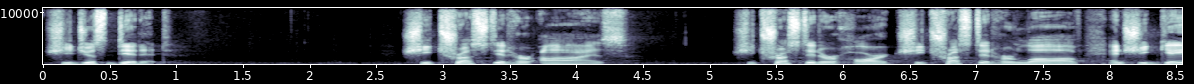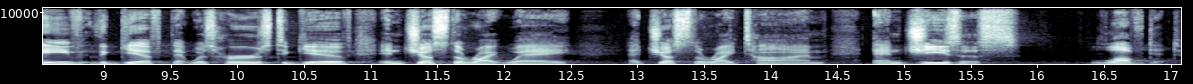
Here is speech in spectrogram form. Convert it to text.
she just did it. She trusted her eyes she trusted her heart, she trusted her love, and she gave the gift that was hers to give in just the right way at just the right time. And Jesus loved it.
